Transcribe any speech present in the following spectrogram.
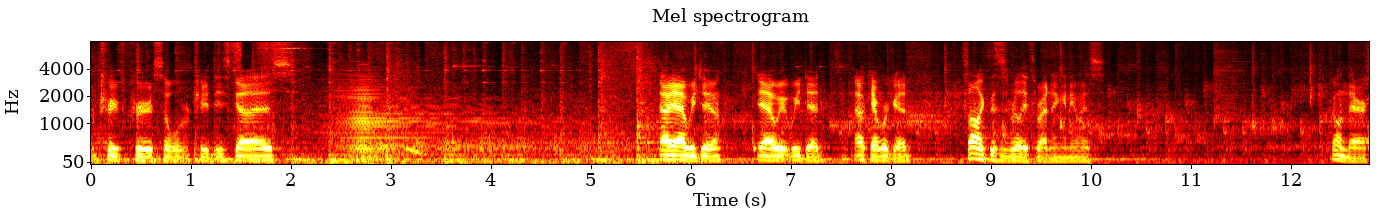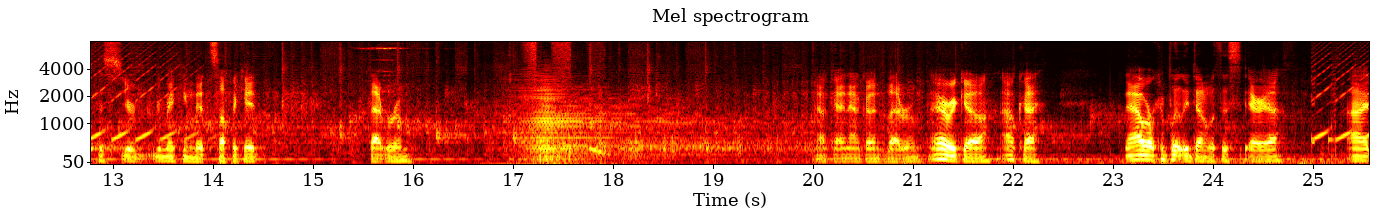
retrieve crew, so we'll retrieve these guys. Oh yeah, we do. Yeah, we, we did. Okay, we're good. It's not like this is really threatening anyways. Go in there, because you're, you're making it suffocate that room. Okay, now go into that room. There we go. Okay. Now we're completely done with this area. I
